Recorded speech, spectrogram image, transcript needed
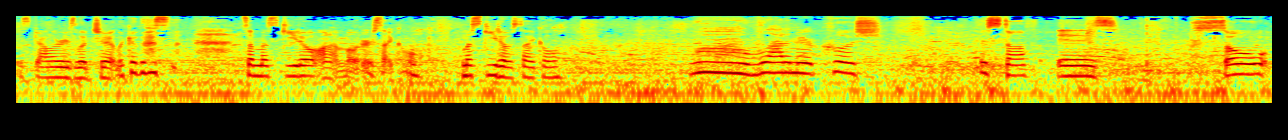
This gallery is legit. Look at this. It's a mosquito on a motorcycle. Mosquito cycle. Whoa, Vladimir Kush. This stuff is so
